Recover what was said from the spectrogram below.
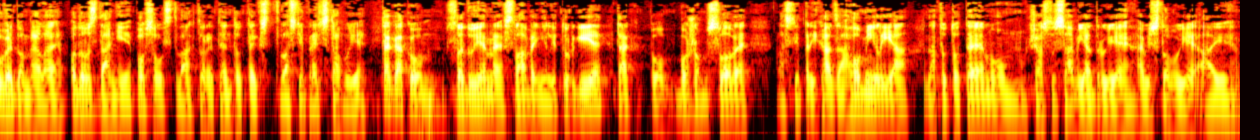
uvedomelé odovzdanie posolstva, ktoré tento text vlastne predstavuje. Tak ako sledujeme slávenie liturgie, tak po Božom slove vlastne prichádza homília na túto tému. Často sa vyjadruje a vyslovuje aj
